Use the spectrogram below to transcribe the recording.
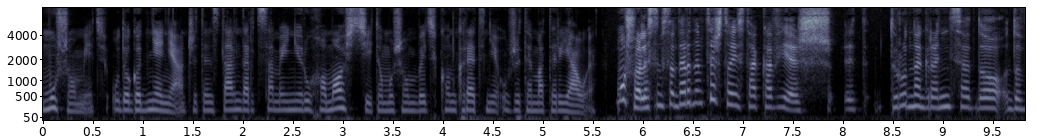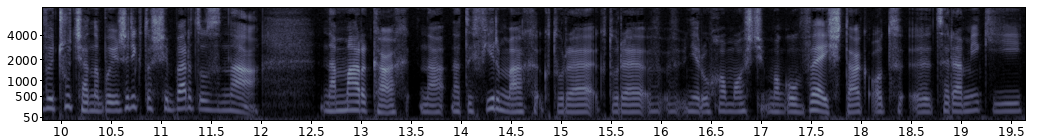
muszą mieć udogodnienia? Czy ten standard samej nieruchomości to muszą być konkretnie użyte materiały? Muszą, ale z tym standardem też to jest taka, wiesz, trudna granica do, do wyczucia, no bo jeżeli ktoś się bardzo zna, na markach, na, na tych firmach, które, które w nieruchomość mogą wejść, tak? Od y, ceramiki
